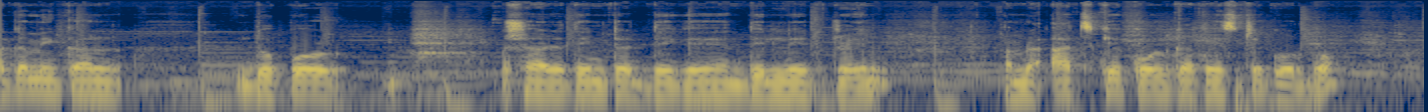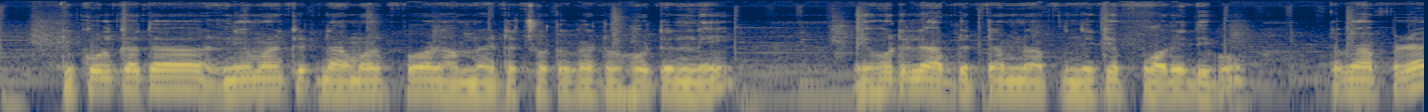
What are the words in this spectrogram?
আগামীকাল দুপুর সাড়ে তিনটার দিকে দিল্লির ট্রেন আমরা আজকে কলকাতা স্টে করব। তো কলকাতা নিউ মার্কেট নামার পর আমরা একটা ছোটোখাটো হোটেল নেই। এই হোটেলের আপডেটটা আমরা আপনাদেরকে পরে দেব। তবে আপনারা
